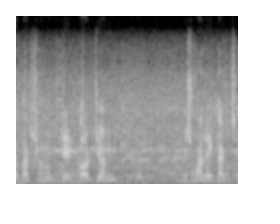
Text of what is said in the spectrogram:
আবার সমুদ্রের গর্জন। বেশ ভালোই কাটছে।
